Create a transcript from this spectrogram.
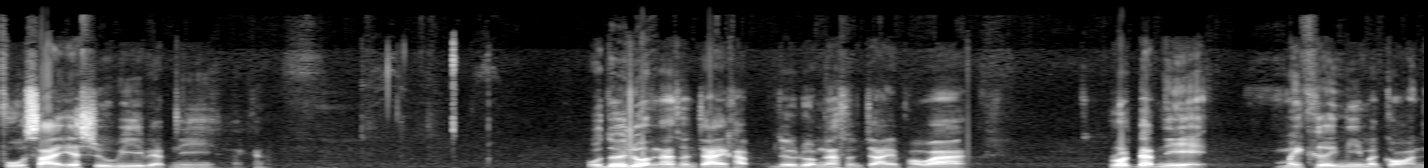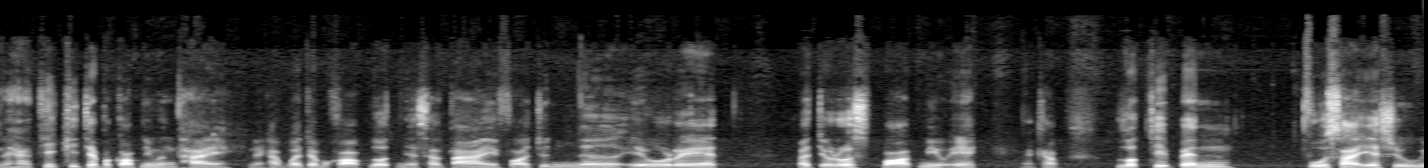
full size SUV แบบนี้นะครับ โอ้โดยรวมน่าสนใจครับ โดยรวมน่าสนใจ เพราะว่ารถแบบนี้ไม่เคยมีมาก่อนนะฮะที่คิดจะประกอบในเมืองไทยนะครับก็จะประกอบรถเนี่ยสไตล์ Fortuner Everest Pajero Sport m i l X นะครับรถที่เป็น full size SUV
